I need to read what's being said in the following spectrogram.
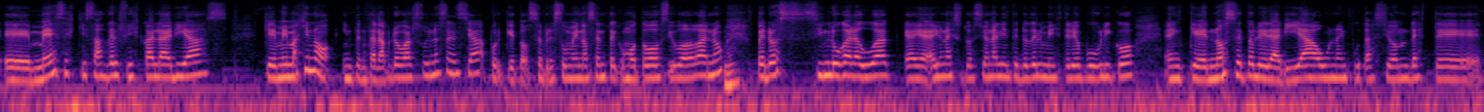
eh, meses quizás del fiscal Arias que me imagino intentará probar su inocencia, porque se presume inocente como todo ciudadano, pero sin lugar a duda eh, hay una situación al interior del Ministerio Público en que no se toleraría una imputación de este,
